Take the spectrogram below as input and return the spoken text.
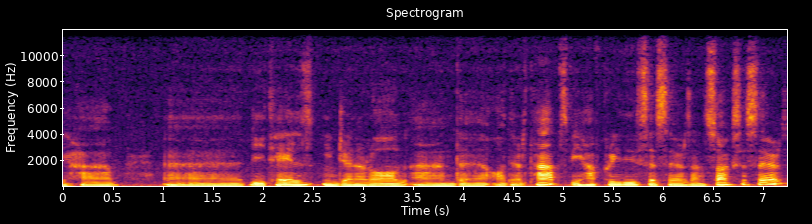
we have uh, details in general and uh, other tabs. We have predecessors and successors.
